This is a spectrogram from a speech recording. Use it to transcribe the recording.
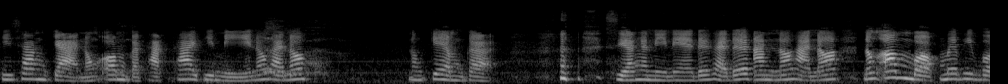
พี่ช่างจ่าน้องอ้อมกับทักท่ายพี่หมีเนาะค่ะเนาะน้องแก้มกะเสียงอันนี้แน่เด้อค่ะ เด้ออันเนาะค่ะเนาะน้องอ้อมบอกแม่พี่บอส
